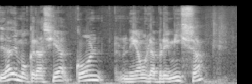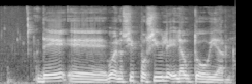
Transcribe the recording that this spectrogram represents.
la democracia con, digamos, la premisa de, eh, bueno, si es posible el autogobierno,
